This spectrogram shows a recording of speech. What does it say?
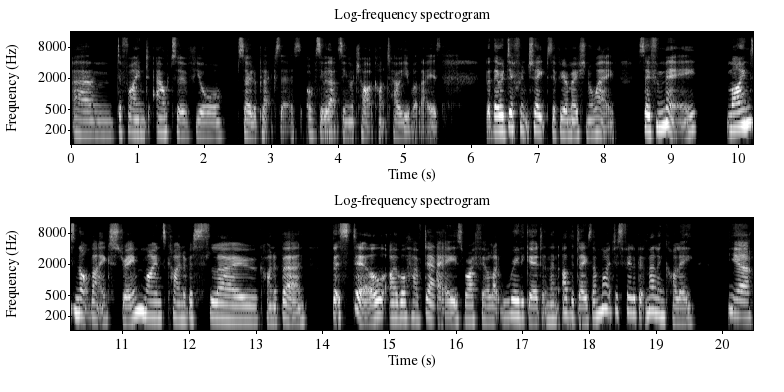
um, defined out of your solar plexus. Obviously, without seeing your chart, I can't tell you what that is. But there are different shapes of your emotional wave. So for me, mine's not that extreme. Mine's kind of a slow kind of burn but still i will have days where i feel like really good and then other days i might just feel a bit melancholy. Yeah.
